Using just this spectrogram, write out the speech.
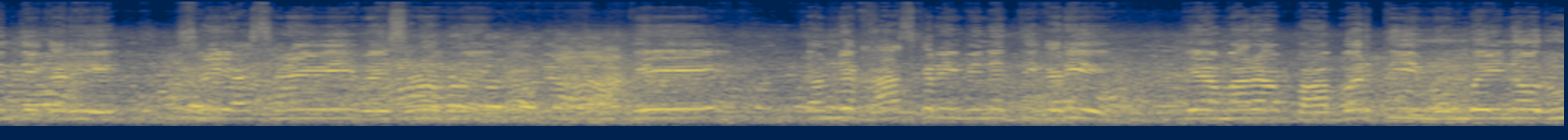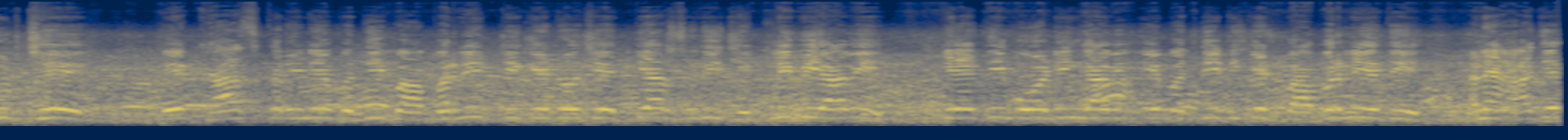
વિનંતી કરીએ શ્રી અશ્વિની વૈષ્ણવને કે તમને ખાસ કરી વિનંતી કરીએ કે અમારા બાબરથી મુંબઈનો રૂટ છે એ ખાસ કરીને બધી બાબરની ટિકિટો છે, અત્યાર સુધી જેટલી બી આવી કે એથી બોર્ડિંગ આવી એ બધી ટિકિટ બાબરની હતી. અને આજે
